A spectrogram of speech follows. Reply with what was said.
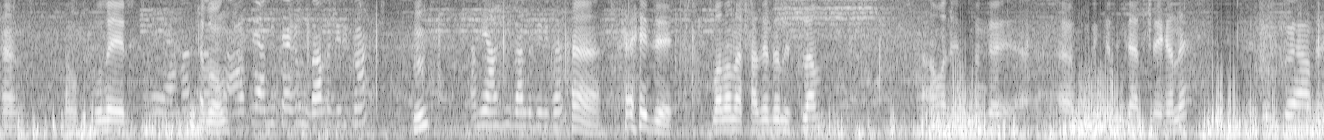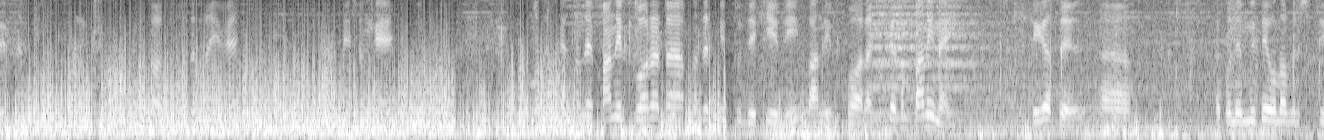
হ্যাঁ ফুলের এবং হ্যাঁ এই যে মৌলানা সাজেদুল ইসলাম। সঙ্গে পরীক্ষা দিতে আসছে এখানে। যুক্ত আছে। যুক্ত আছে আমাদের লাইভে সেই সঙ্গে আমাদের পেছনে পানির ফোয়ারাটা আপনাদেরকে একটু দেখিয়ে দিই। পানির ফোয়ারা কিন্তু এখন পানি নাই। ঠিক আছে? এখন এমনিতে অনাবৃষ্টি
